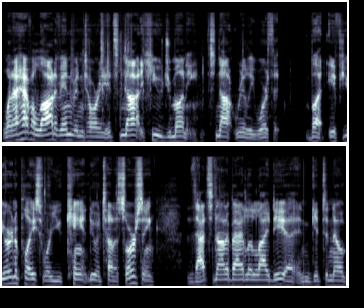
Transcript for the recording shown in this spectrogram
when I have a lot of inventory, it's not huge money. It's not really worth it. But if you're in a place where you can't do a ton of sourcing, that's not a bad little idea and get to know a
